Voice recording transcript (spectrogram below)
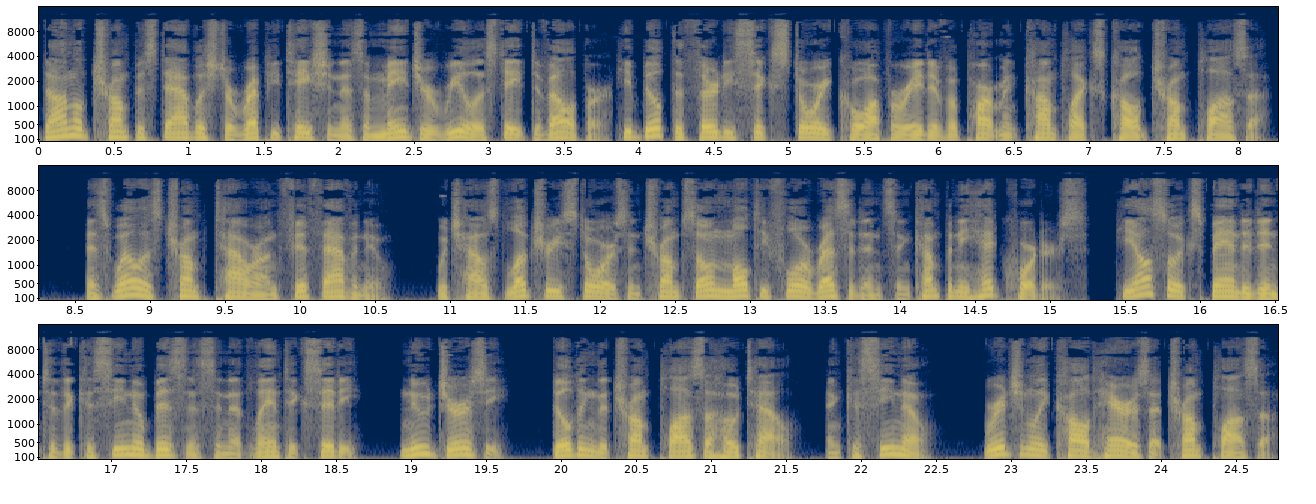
Donald Trump established a reputation as a major real estate developer. He built the 36-story cooperative apartment complex called Trump Plaza, as well as Trump Tower on Fifth Avenue, which housed luxury stores and Trump's own multi-floor residence and company headquarters. He also expanded into the casino business in Atlantic City, New Jersey, building the Trump Plaza Hotel and Casino, originally called Harrah's at Trump Plaza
